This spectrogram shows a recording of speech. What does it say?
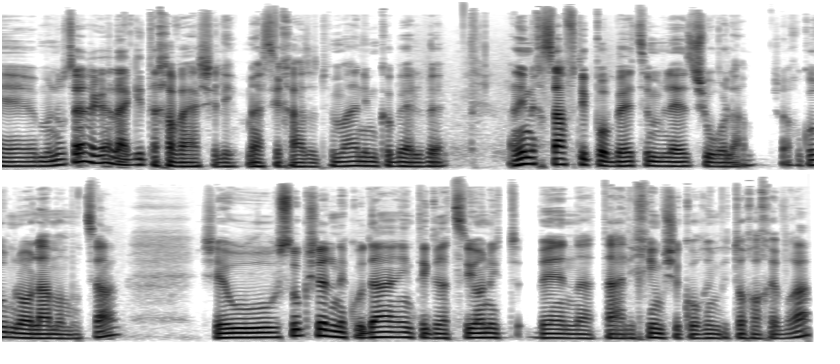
אה, אני רוצה רגע להגיד את החוויה שלי מהשיחה הזאת ומה אני מקבל ואני נחשפתי פה בעצם לאיזשהו עולם שאנחנו קוראים לו עולם המוצר שהוא סוג של נקודה אינטגרציונית בין התהליכים שקורים בתוך החברה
